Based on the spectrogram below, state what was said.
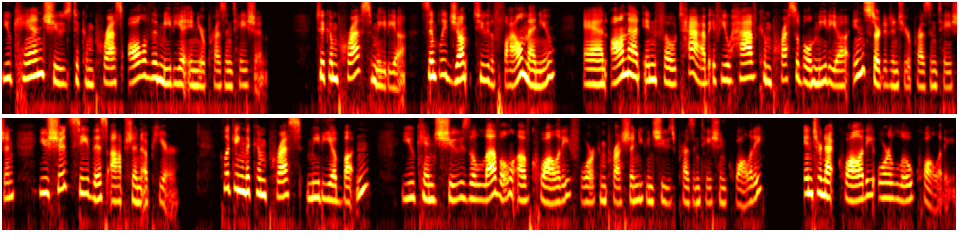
you can choose to compress all of the media in your presentation. To compress media, simply jump to the File menu and on that Info tab, if you have compressible media inserted into your presentation, you should see this option appear. Clicking the Compress Media button you can choose the level of quality for compression. You can choose presentation quality, internet quality, or low quality.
